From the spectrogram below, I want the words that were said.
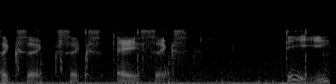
6A666A6D,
